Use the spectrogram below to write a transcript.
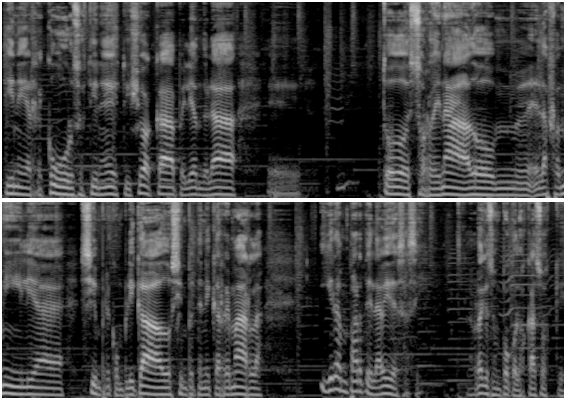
tiene recursos, tiene esto, y yo acá peleándola, eh, todo desordenado, mm, la familia, siempre complicado, siempre tener que remarla. Y gran parte de la vida es así. La verdad que son pocos los casos que,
